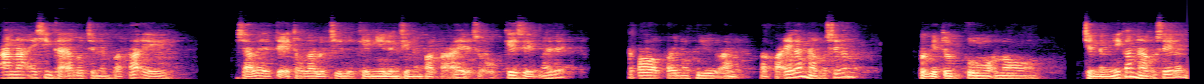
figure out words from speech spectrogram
anak sing gak harus jeneng bapak eh misalnya dia terlalu cilik kayak ngiling jeneng bapak eh so oke okay sih maksudnya kalau point of view bapak eh kan harusnya kan begitu no jenengi kan harusnya kan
